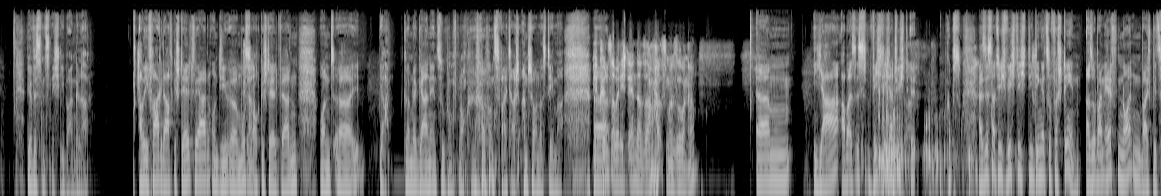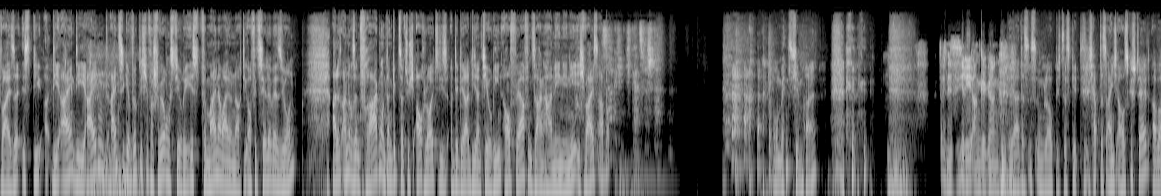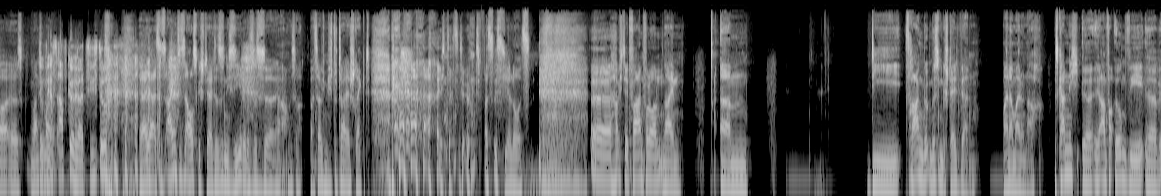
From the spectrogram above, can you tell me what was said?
Wir wissen es nicht, liebe Angela. Aber die Frage darf gestellt werden und die äh, muss Klar. auch gestellt werden. Und äh, ja, können wir gerne in Zukunft noch uns weiter anschauen, das Thema. Wir äh, können es aber nicht ändern, sagen wir es mal so, ne? Ähm, ja, aber es ist wichtig natürlich, äh, ups, also es ist natürlich wichtig, die Dinge zu verstehen. Also beim 11.9. beispielsweise ist die, die, ein, die eigen, einzige wirkliche Verschwörungstheorie ist für meiner Meinung nach die offizielle Version. Alles andere sind Fragen und dann gibt es natürlich auch Leute, die, die, die, dann Theorien aufwerfen und sagen, ha, nee, nee, nee, ich weiß aber. Das habe ich nicht ganz verstanden. Momentchen mal. deine Siri angegangen. Ja, das ist unglaublich. Das geht. Ich habe das eigentlich ausgestellt, aber äh, es manchmal. Du wirst abgehört, siehst du? ja, ja, es ist eigentlich ist ausgestellt. Das ist nicht Siri, das ist äh, ja. Also, jetzt habe ich mich total erschreckt. ich dachte, irgendwas ist hier los. Äh, habe ich den Faden verloren? Nein. Ähm, die Fragen müssen gestellt werden, meiner Meinung nach. Es kann nicht äh, einfach irgendwie äh,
